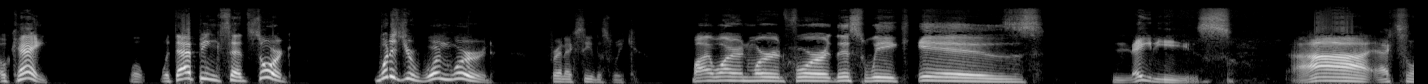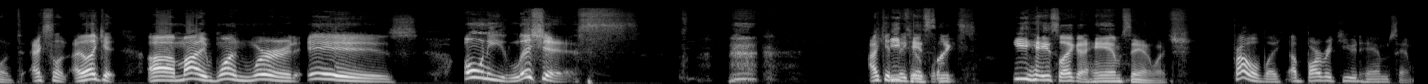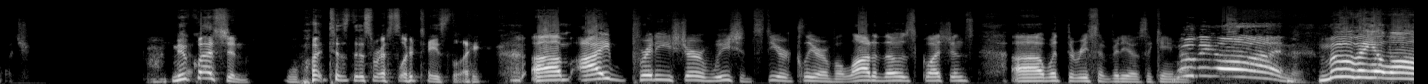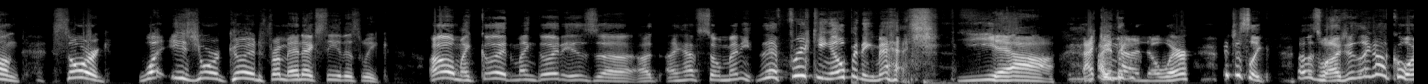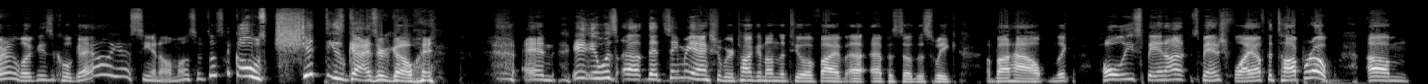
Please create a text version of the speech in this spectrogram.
Okay. Well, with that being said, Sorg, what is your one word for NXT this week? My one word for this week is ladies. Ah, excellent. Excellent. I like it. Uh, my one word is Onilicious. I can He make tastes like he tastes like a ham sandwich. probably a barbecued ham sandwich. New question. What does this wrestler taste like? Um, I'm pretty sure we should steer clear of a lot of those questions uh, with the recent videos that came out. Moving on. Moving along, Sorg, what is your good from NXT this week? Oh my good, my good is uh, uh I have so many. The freaking opening match. Yeah, that I came think- out of nowhere. It's just like I was watching, it's like, oh cool, I look, he's a cool guy. Oh yeah, seeing almost. It's just like, oh shit, these guys are going. And it, it was uh, that same reaction we were talking on the 205 uh, episode this week about how like holy span on Spanish fly off the top rope. Um,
